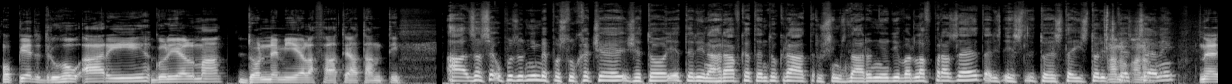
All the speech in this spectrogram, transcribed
opět druhou árii Gulielma Donne Miela Fate a Tanti. A zase upozorníme posluchače, že to je tedy nahrávka tentokrát, tuším, z Národního divadla v Praze, tedy jestli to je z té historické ano, scény. Ano. Ne,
